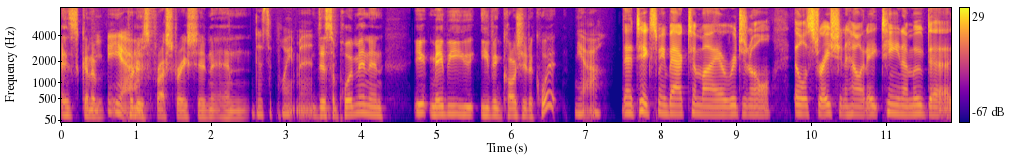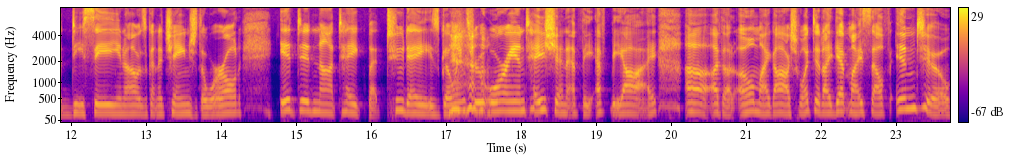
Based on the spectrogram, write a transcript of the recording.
it's going to Yeah. produce frustration and Disappointment. disappointment, and it maybe even cause you to quit. Yeah. That takes me back to my original illustration how at 18 I moved to DC. You know, I was going to change the world. It did not take but two days going through orientation at the FBI. Uh, I thought, oh my gosh, what did I get myself into?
